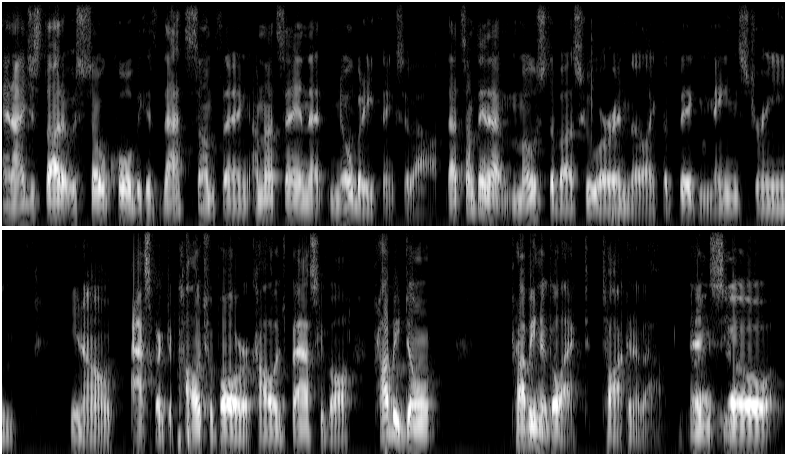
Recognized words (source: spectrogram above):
And I just thought it was so cool because that's something I'm not saying that nobody thinks about. That's something that most of us who are in the like the big mainstream, you know, aspect of college football or college basketball probably don't probably neglect talking about. And so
